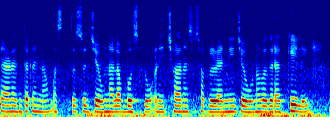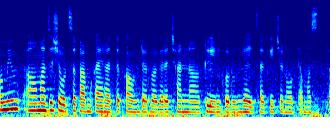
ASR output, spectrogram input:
त्यानंतर आहे ना मस्त असं जेवणाला बसलो आणि छान असं सगळ्यांनी जेवणं वगैरे केले. मग मी माझं शेवटचं काम काय राहतं? काउंटर वगैरे छान क्लीन करून घ्यायचा किचन ओटा मस्त.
